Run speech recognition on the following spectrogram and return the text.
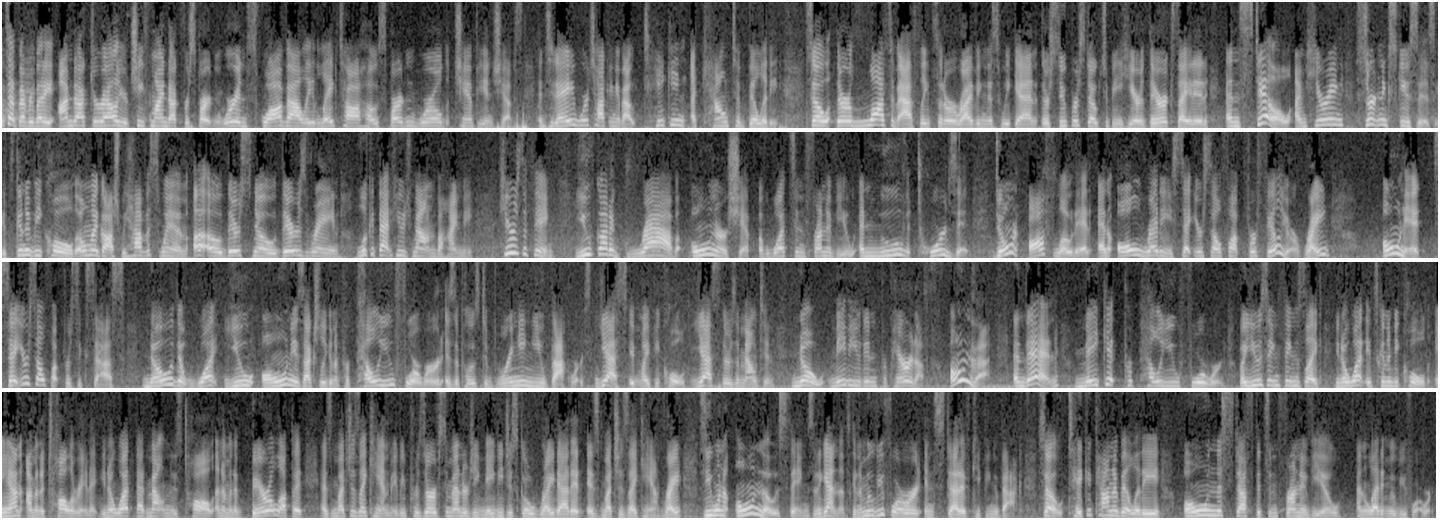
What's up, everybody? I'm Dr. L, your chief mind doc for Spartan. We're in Squaw Valley, Lake Tahoe, Spartan World Championships. And today we're talking about taking accountability. So, there are lots of athletes that are arriving this weekend. They're super stoked to be here. They're excited. And still, I'm hearing certain excuses. It's going to be cold. Oh my gosh, we have a swim. Uh oh, there's snow. There's rain. Look at that huge mountain behind me. Here's the thing you've got to grab ownership of what's in front of you and move towards it. Don't offload it and already set yourself up for failure, right? Own it, set yourself up for success. Know that what you own is actually going to propel you forward as opposed to bringing you backwards. Yes, it might be cold. Yes, there's a mountain. No, maybe you didn't prepare enough. Own that and then make it propel you forward by using things like, you know what, it's going to be cold and I'm going to tolerate it. You know what, that mountain is tall and I'm going to barrel up it as much as I can. Maybe preserve some energy, maybe just go right at it as much as I can, right? So you want to own those things. And again, that's going to move you forward instead of keeping you back. So take accountability, own the stuff that's in front of you, and let it move you forward.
